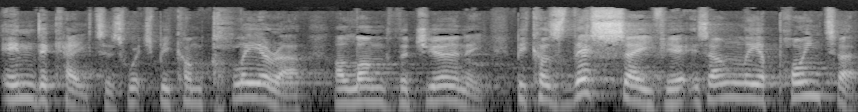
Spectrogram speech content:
indicators, which become clearer along the journey because this Saviour is only a pointer.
